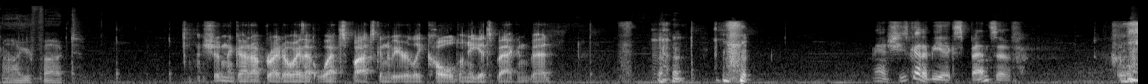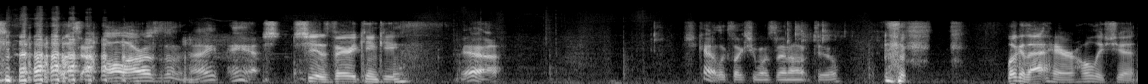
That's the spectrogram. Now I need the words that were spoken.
Oh, you're fucked. I shouldn't have got up right away. That wet spot's going to be really cold when he gets back in bed. Man, she's got to be expensive. What's that? All hours of the night? Man, She is very kinky. yeah. She kind of looks like she wants in on it too. Look at that hair. Holy shit.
